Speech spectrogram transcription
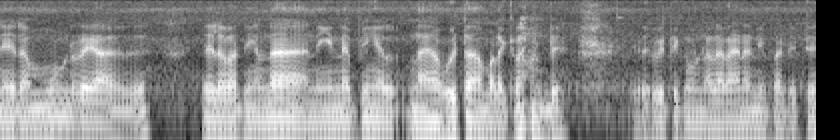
நேரம் மூன்றரை ஆகுது. இதில் பார்த்தீங்கன்னா நீங்கள் நினைப்பீங்க நான் வீட்டை தான் படைக்கிறேன்ட்டு வீட்டுக்கு முன்னால் வேனை நிப்பாட்டிட்டு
